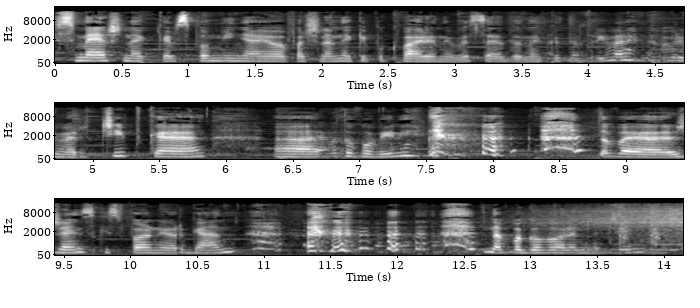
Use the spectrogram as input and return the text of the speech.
smešne, ker spominjajo pač na neke pokvarjene besede, ne? kot naprimer, naprimer čipke. Uh, Kaj pa to pomeni? to pa je ženski spolni organ na pogovoren način.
